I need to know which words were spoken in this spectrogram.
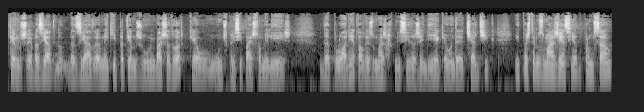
temos, é baseado, baseado, é uma equipa, temos um embaixador, que é um dos principais sommeliers da Polónia, talvez o mais reconhecido hoje em dia, que é o André Czelcik, e depois temos uma agência de promoção,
